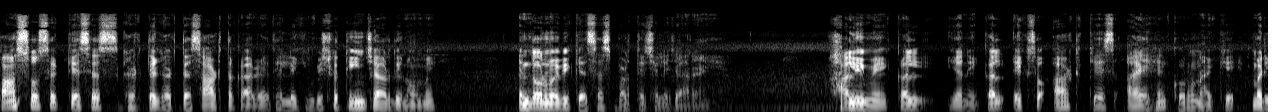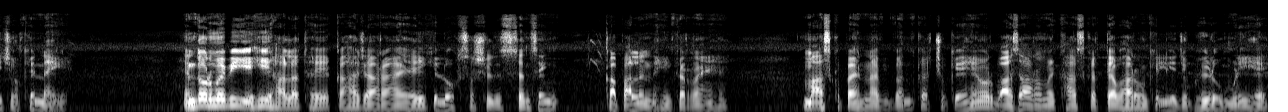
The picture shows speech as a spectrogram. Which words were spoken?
500 से केसेस घटते घटते 60 तक आ गए थे, लेकिन पिछले तीन चार दिनों में इंदौर में भी केसेस बढ़ते चले जा रहे हैं। हाल ही में कल, यानी कल 108 केस आए हैं कोरोना के मरीजों के नए। इंदौर में भी यही हालत है। कहा जा रहा है कि लोग सोशल डिस्टेंसिंग का पालन नहीं कर रहे हैं। मास्क पहनना भी बंद कर चुके हैं और बाज़ारों में खासकर त्योहारों के लिए जो भीड़ उमड़ी है,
